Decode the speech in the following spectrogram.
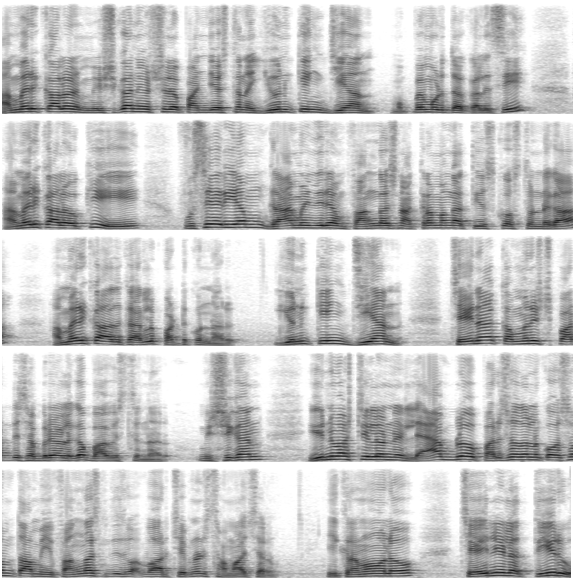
అమెరికాలోని మిషిగన్ యూనివర్సిటీలో పనిచేస్తున్న యూన్కింగ్ జియాన్ ముప్పై మూడుతో కలిసి అమెరికాలోకి ఫుసేరియం గ్రామీణీరియం ఫంగస్ను అక్రమంగా తీసుకొస్తుండగా అమెరికా అధికారులు పట్టుకున్నారు. Yunqing Jian China communist party సభ్యురాలుగా భావిస్తున్నారు. మిషిగన్ యూనివర్సిటీలోని ల్యాబ్లో పరిశోధనల కోసం తాము ఈ ఫంగస్ని వారు చెప్పినట్టు సమాచారం. ఈ క్రమంలో చైనీయుల తీరు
